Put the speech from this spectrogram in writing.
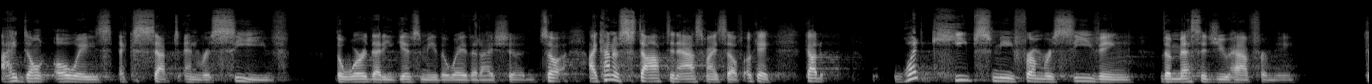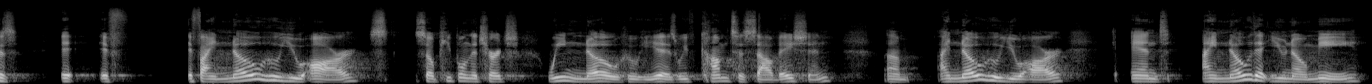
I don't always accept and receive the word that he gives me the way that I should. So I kind of stopped and asked myself, okay, God, what keeps me from receiving the message you have for me? Because if, if I know who you are, so people in the church, we know who he is, we've come to salvation. Um, I know who you are, and I know that you know me,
